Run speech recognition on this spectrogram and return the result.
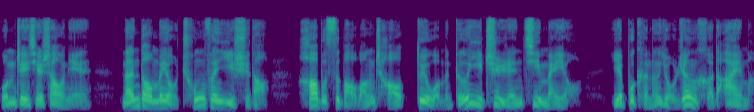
我们这些少年难道没有充分意识到？哈布斯堡王朝对我们德意志人既没有，也不可能有任何的爱吗？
